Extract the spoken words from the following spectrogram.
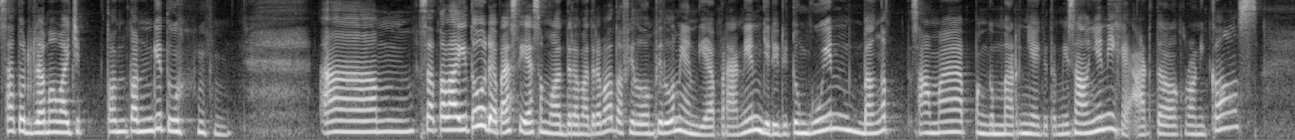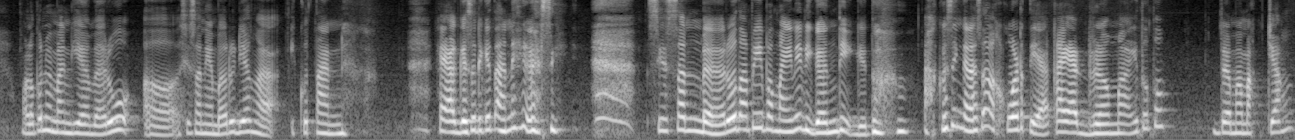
satu drama wajib tonton gitu. um, setelah itu udah pasti ya semua drama-drama atau film-film yang dia peranin jadi ditungguin banget sama penggemarnya gitu. Misalnya nih kayak Artel Chronicles, walaupun memang dia baru uh, season yang baru dia nggak ikutan. kayak agak sedikit aneh gak sih? Season baru tapi pemainnya diganti gitu. Aku sih ngerasa awkward ya, kayak drama itu tuh drama Makjang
